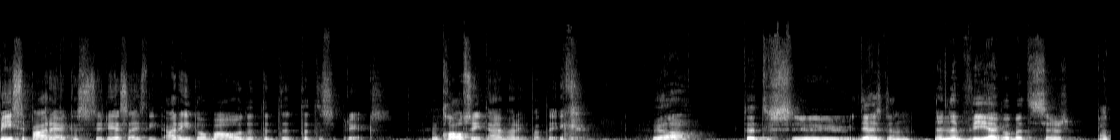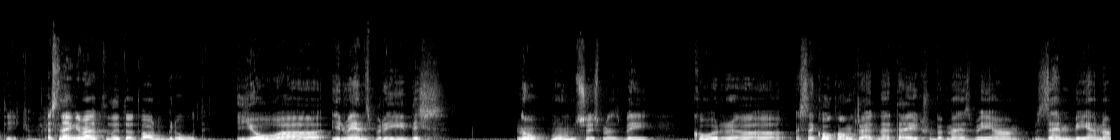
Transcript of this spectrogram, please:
visi pārējie, kas ir iesaistīti, arī to bauda, tad, tad, tad tas ir prieks. Un klausītājiem arī patīk. Jā. Tad tas ir diezgan. Nu, ne viegli, bet tas ir patīkami. Es negribētu lietot vārdu grūti. Jo uh, ir viens brīdis, nu, mums vismaz bija, kur uh, es neko konkrēti neteikšu, bet mēs bijām zem viena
